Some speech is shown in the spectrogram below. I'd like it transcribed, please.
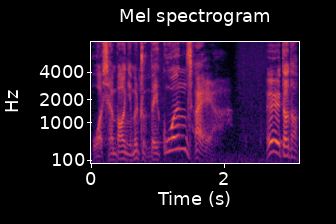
我先帮你们准备棺材呀？哎，等等，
